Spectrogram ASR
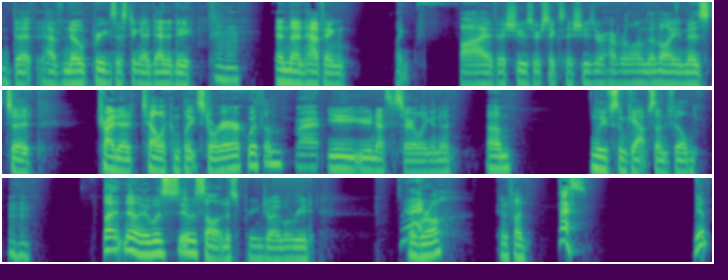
that have no pre-existing identity Mhm. and then having like five issues or six issues or however long the volume is to try to tell a complete story arc with them Right. you, you're necessarily gonna um leave some gaps unfilled Mhm. but no it was it was solid it's a pretty enjoyable read All right. overall kind of fun Nice. Yep.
